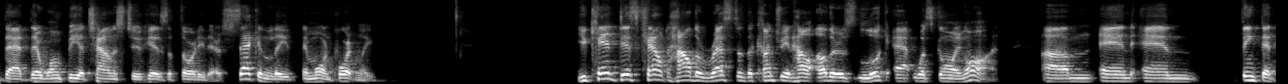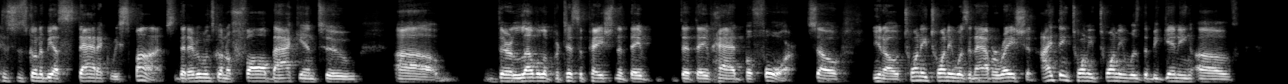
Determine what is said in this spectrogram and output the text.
that there won't be a challenge to his authority there. Secondly, and more importantly, you can't discount how the rest of the country and how others look at what's going on um, and and think that this is going to be a static response that everyone's going to fall back into uh, their level of participation that they've that they've had before. So you know 2020 was an aberration. I think 2020 was the beginning of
